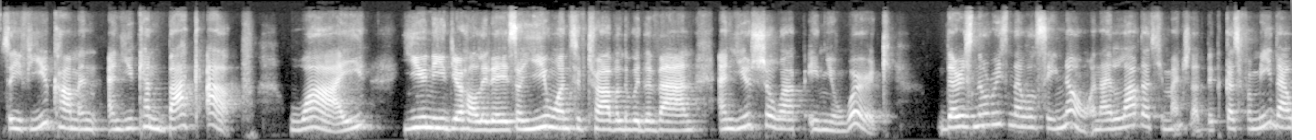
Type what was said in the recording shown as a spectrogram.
So if you come and, and you can back up why you need your holidays or you want to travel with the van and you show up in your work there is no reason I will say no. And i love that you mentioned that because for me that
